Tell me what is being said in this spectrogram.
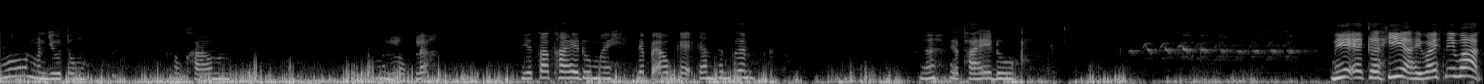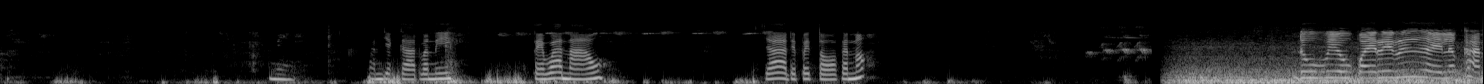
นหรอกโอ้มันอยู่ตรงขาวๆนั่นมันหลบแล้ว เดี๋ยวตาถ่ายให้ดูไหมเดี๋ยวไปเอาแกะกันเพื่อนๆ นะ เดี๋ยวถ่ายให้ดู นี่เอกเฮียเห็นไว้นี่วาด นี่บรรยากาศวันนี้ แต่ว่าหนาว จ้าเดี๋ยวไปต่อกันเนาะ ดู วิวไปเรื่อยๆแล้วกัน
